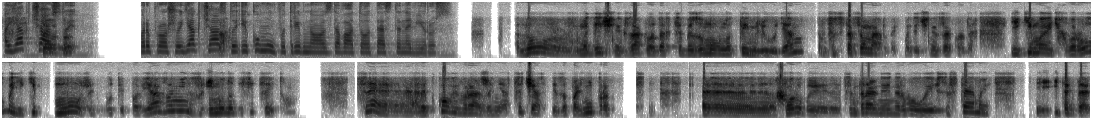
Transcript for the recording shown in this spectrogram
А як часто, одно- перепрошую, як часто і кому потрібно здавати тести на вірус? Ну, в медичних закладах це безумовно тим людям, в стаціонарних медичних закладах, які мають хвороби, які можуть бути пов'язані з імунодефіцитом. Це грибкові враження, це часті запальні процеси, е, хвороби центральної нервової системи і, і так далі.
